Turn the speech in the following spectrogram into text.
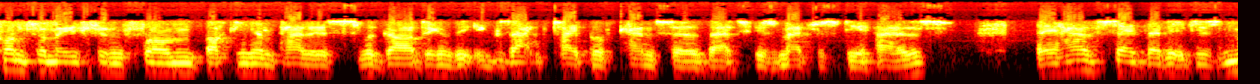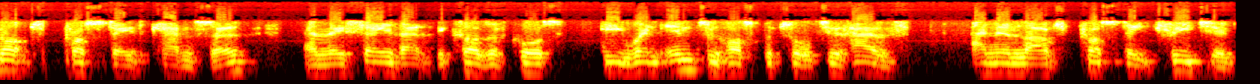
confirmation from Buckingham Palace regarding the exact type of cancer that His Majesty has. They have said that it is not prostate cancer, and they say that because, of course, he went into hospital to have an enlarged prostate treated,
